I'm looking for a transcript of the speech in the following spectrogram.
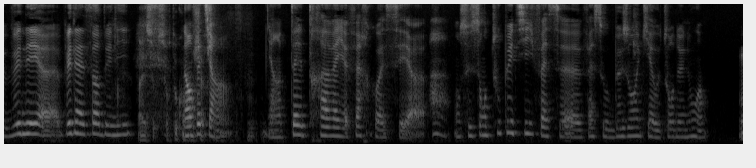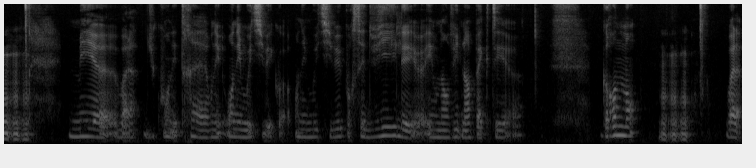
venez, euh, venez à Saint-Denis. ouais, surtout quand Non, on en fait, il y, a un- il y a un tel travail à faire, quoi. C'est, euh, on se sent tout petit face, face aux besoins qu'il y a autour de nous. hein. Hum, hum, hum. Mais euh, voilà, du coup, on est très, on est, on est motivé quoi. On est motivé pour cette ville et, euh, et on a envie de l'impacter euh, grandement. Hum, hum, hum. Voilà.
